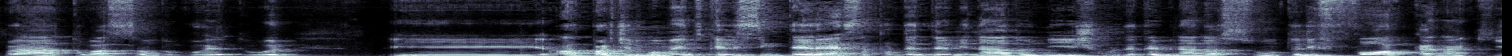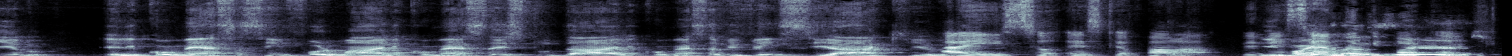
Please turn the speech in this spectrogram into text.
para a atuação do corretor. E a partir do momento que ele se interessa por determinado nicho, por determinado assunto, ele foca naquilo, ele começa a se informar, ele começa a estudar, ele começa a vivenciar aquilo. Ah, isso, é isso que eu ia falar. Vivenciar é muito importante.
